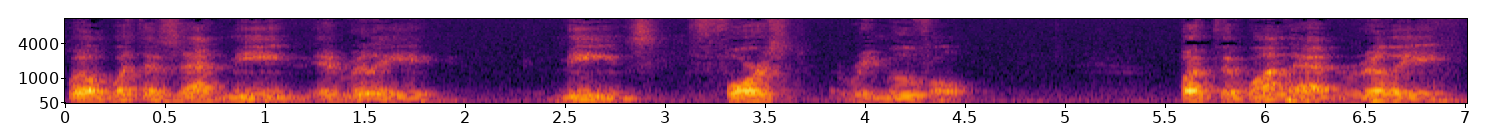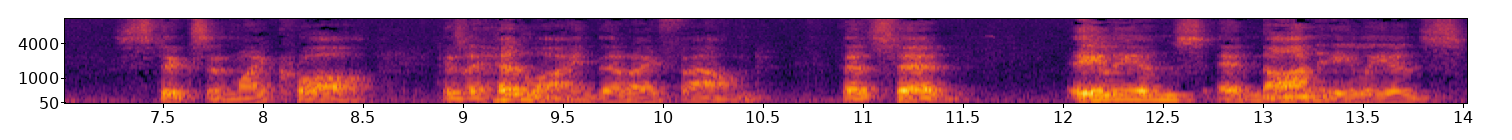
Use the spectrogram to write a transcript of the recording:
Well, what does that mean? It really means forced removal. But the one that really sticks in my craw is a headline that I found that said, Aliens and non aliens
